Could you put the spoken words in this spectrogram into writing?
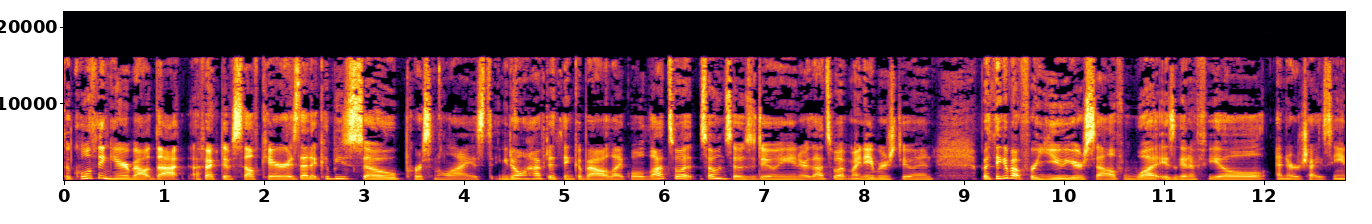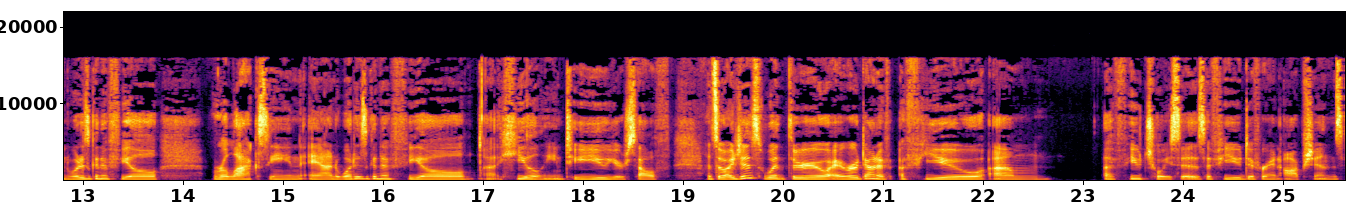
The cool thing here about that effective self care is that it could be so personalized. You don't have to think about like, well, that's what so and so's doing or that's what my neighbor's doing. But think about for you yourself, what is going to feel energizing? What is going to feel relaxing and what is going to feel uh, healing to you yourself? And so I just went through, I wrote down a, a few, um, a few choices, a few different options.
